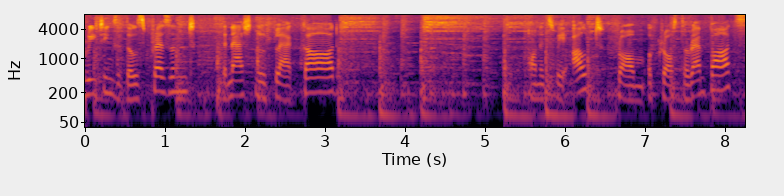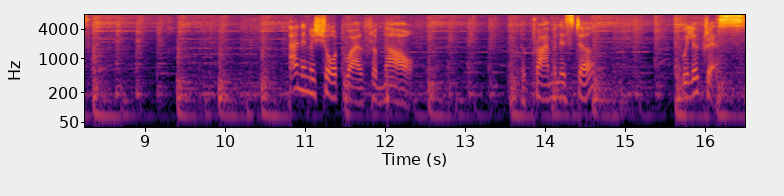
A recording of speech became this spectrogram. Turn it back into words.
greetings of those present, the National Flag Guard, on its way out from across the ramparts. And in a short while from now, the Prime Minister will address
